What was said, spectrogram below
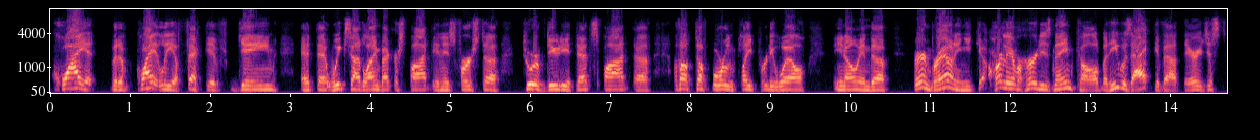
quiet but a quietly effective game at that weak side linebacker spot in his first uh, tour of duty at that spot. Uh, I thought Tuf Borland played pretty well, you know, and uh, Baron Browning, you hardly ever heard his name called, but he was active out there. He just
